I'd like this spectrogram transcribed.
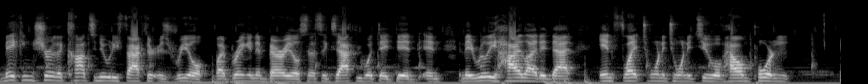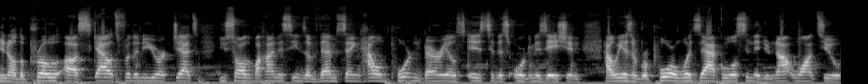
making sure the continuity factor is real by bringing in Berrios. And that's exactly what they did. And, and they really highlighted that in Flight 2022 of how important you know, the pro uh, scouts for the New York Jets. You saw the behind the scenes of them saying how important Berrios is to this organization, how he has a rapport with Zach Wilson. They do not want to,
